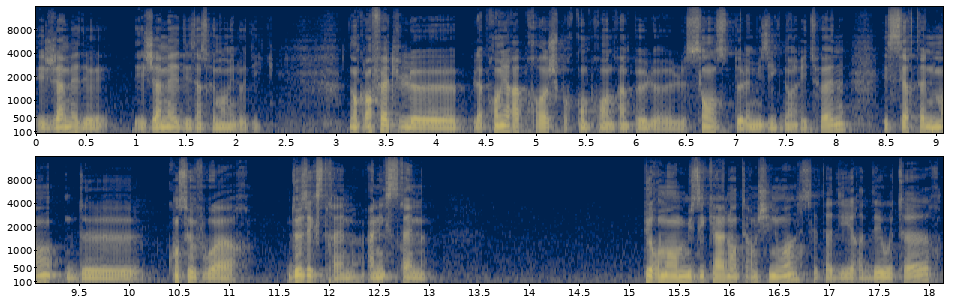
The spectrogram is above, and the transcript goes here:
et jamais, des instruments mélodiques. Donc en fait, la première approche pour comprendre un peu le, le, sens de la musique dans le rituel est certainement de concevoir deux extrêmes. Un extrême purement musical en termes chinois, c'est-à-dire des hauteurs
